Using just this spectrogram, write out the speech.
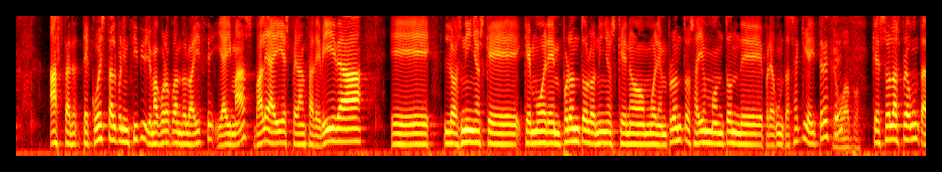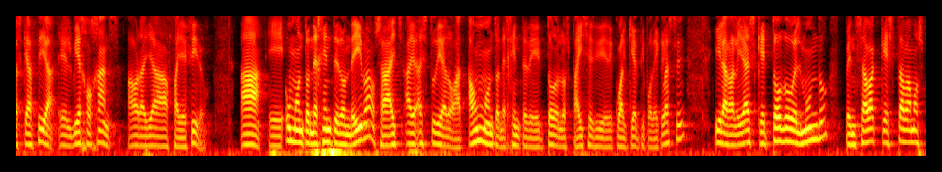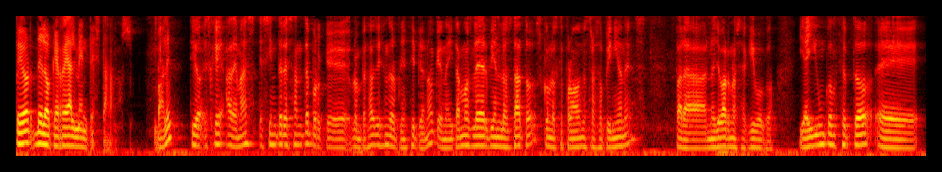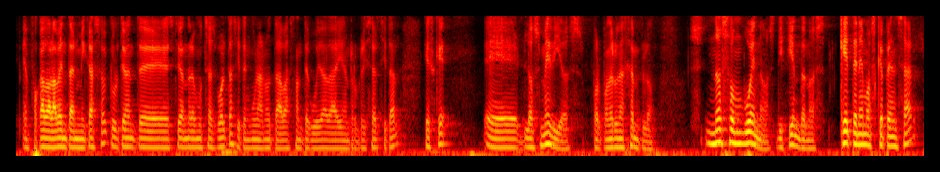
hasta te cuesta al principio, yo me acuerdo cuando lo hice, y hay más, ¿vale? Hay esperanza de vida, eh, los niños que, que mueren pronto, los niños que no mueren pronto, o sea, hay un montón de preguntas aquí, hay 13, Qué guapo. que son las preguntas que hacía el viejo Hans, ahora ya fallecido, a eh, un montón de gente donde iba, o sea, ha estudiado a, a un montón de gente de todos los países y de cualquier tipo de clase, y la realidad es que todo el mundo pensaba que estábamos peor de lo que realmente estábamos, ¿vale? Tío, es que además es interesante porque lo empezabas diciendo al principio, ¿no? Que necesitamos leer bien los datos con los que formamos nuestras opiniones para no llevarnos a equívoco. Y hay un concepto eh, enfocado a la venta en mi caso, que últimamente estoy dándole muchas vueltas y tengo una nota bastante cuidada ahí en Room Research y tal, que es que eh, los medios, por poner un ejemplo, no son buenos diciéndonos qué tenemos que pensar,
